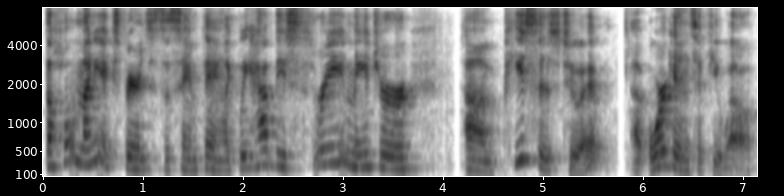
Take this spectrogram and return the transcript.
the whole money experience is the same thing. Like we have these three major um, pieces to it, uh, organs, if you will.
